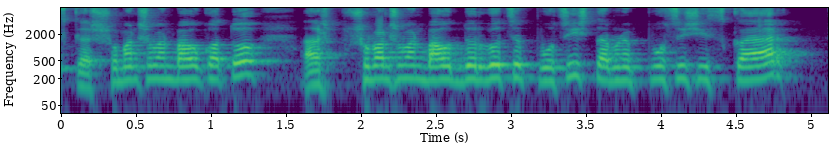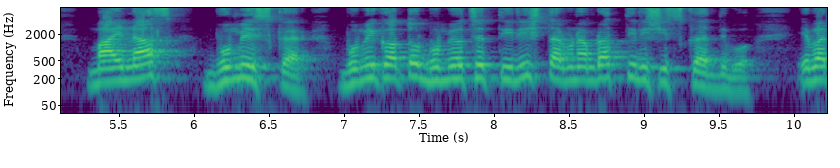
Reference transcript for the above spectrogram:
স্কোয়ার সমান সমান বাহু কত? সমান সমান বাহুর দৈর্ঘ্য হচ্ছে পঁচিশ, তার মানে পঁচিশ স্কোয়ার মাইনাস ভূমি স্কোয়ার। ভূমি কত? ভূমি হচ্ছে তিরিশ, তার মানে আমরা তিরিশ স্কোয়ার দেবো। এবার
